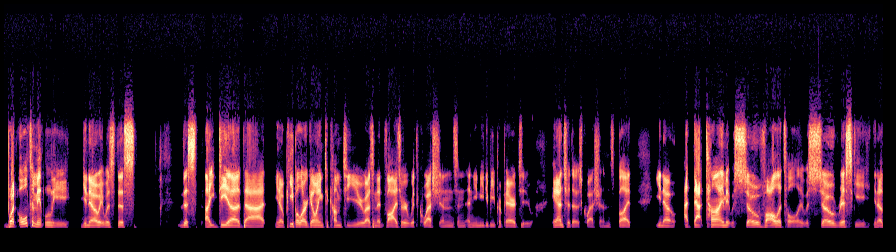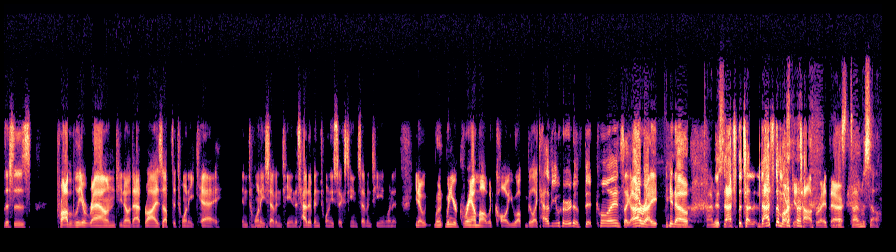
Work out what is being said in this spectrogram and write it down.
but ultimately, you know, it was this this idea that you know people are going to come to you as an advisor with questions, and and you need to be prepared to answer those questions. But you know, at that time, it was so volatile, it was so risky. You know, this is probably around you know that rise up to 20k in 2017 this had to have been 2016 17 when it you know when, when your grandma would call you up and be like have you heard of bitcoin? It's like all right you know? Yeah, time to it's- sell. that's the time that's the market top right there. Time to sell.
